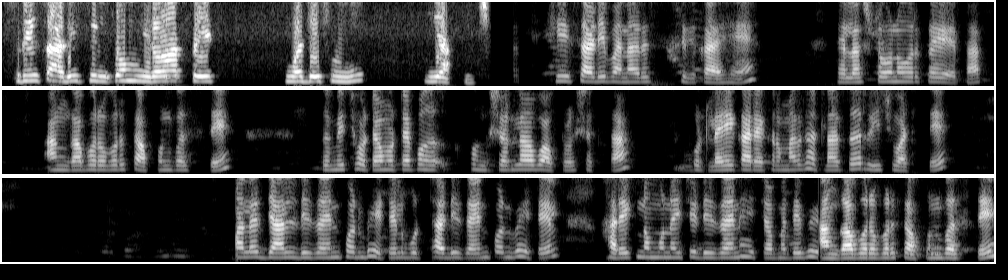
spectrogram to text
श्री साडी सिल्क मंगळवार पेठमध्ये तुम्ही या. ही साडी बनारस सिल्क आहे. ह्याला स्टोन वर्क येतात. अंगाबरोबर चापून बसते. तुम्ही छोट्या मोठ्या फंक्शनला वापरू शकता. कुठल्याही कार्यक्रमात घातला तर रिच वाटते. मला जाल डिझाईन पण भेटेल गुठ्ठा डिझाईन पण भेटेल हर एक नमुन्याची डिझाईन ह्याच्यामध्ये अंगाबरोबर चापून बसते.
